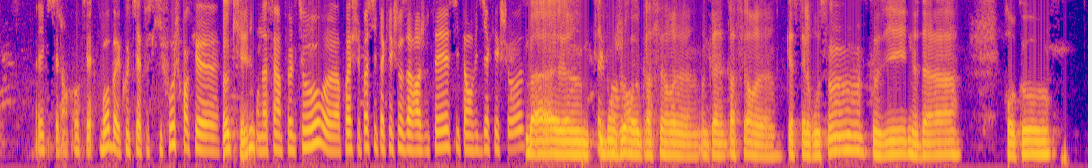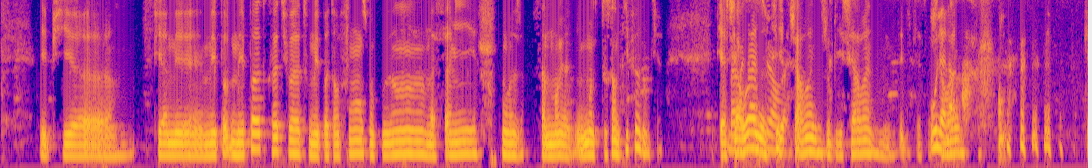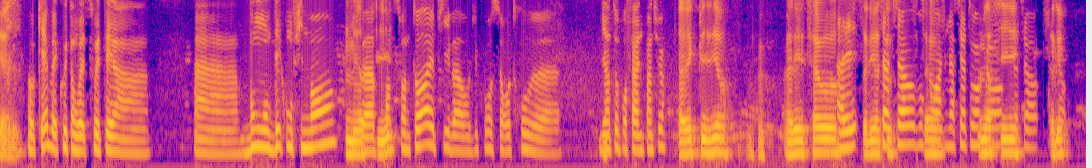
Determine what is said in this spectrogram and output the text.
Excellent. Ok. Bon, bah écoute, il y a tout ce qu'il faut. Je crois que Ok. on a fait un peu le tour. Euh, après, je sais pas si tu as quelque chose à rajouter, si tu as envie de dire quelque chose. Bah, euh, un petit bonjour au graffeur, euh, gra- graffeur euh, Castelroussin, Cosi, Neda, Rocco, et puis, euh, puis à mes, mes, po- mes potes, quoi, tu vois, tous mes potes en France, mon cousin, ma famille. Moi, ça me manque, ils me manquent tous un petit peu, donc. Puis à Bah ouais, Sherwan sûr, aussi, ouais. à Sherwan, j'ai oublié Sherwan, dédicace à Ouh là là. Sherwan. Ok, bah écoute, on va te souhaiter un, un bon déconfinement. Merci. Bah, prendre soin de toi et puis bah, on- du coup, on se retrouve euh, bientôt pour faire une peinture. Avec plaisir. Allez, ciao. Allez, Salut à ciao, tous. ciao, bon courage. Merci à toi encore. Merci. Ciao, ciao. Salut. Ciao.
